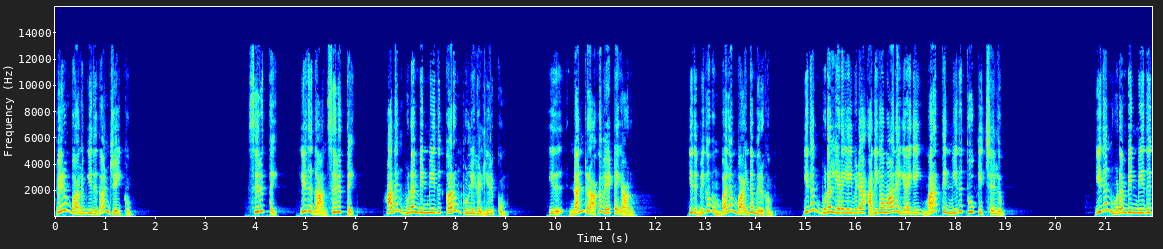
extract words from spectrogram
பெரும்பாலும் இதுதான் ஜெயிக்கும். சிறுத்தை. இதுதான் சிறுத்தை. அதன் உடம்பின் மீது கரும் புள்ளிகள் இருக்கும். இது நன்றாக வேட்டையாடும். இது மிகவும் பலம் வாய்ந்த மிருகம். இதன் உடல் எடையை விட அதிகமான இரையை மரத்தின் மீது தூக்கிச் செல்லும். இதன் உடம்பின் மீது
